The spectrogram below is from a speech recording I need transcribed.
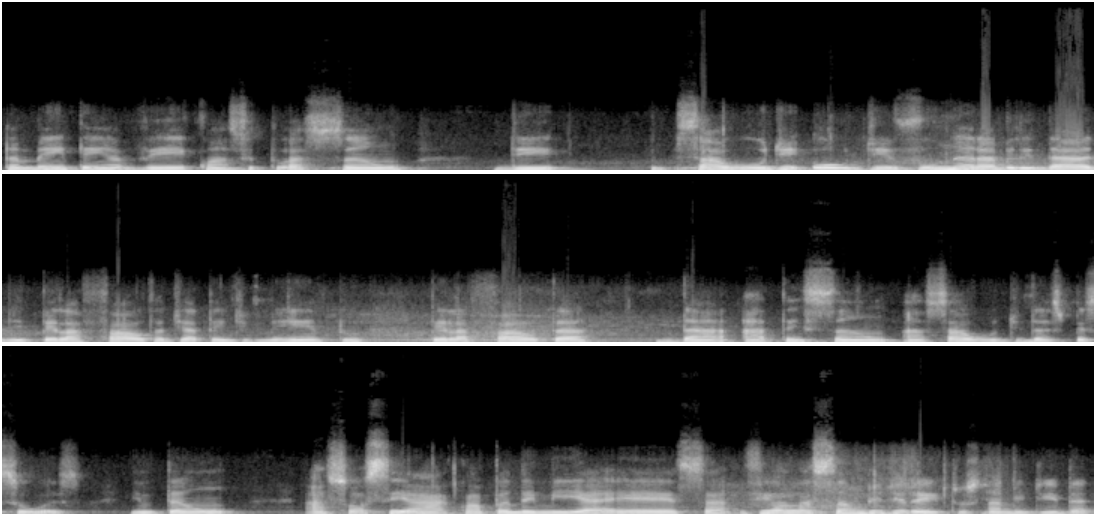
também tem a ver com a situação de saúde ou de vulnerabilidade pela falta de atendimento, pela falta da atenção à saúde das pessoas. Então, associar com a pandemia é essa violação de direitos, na medida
